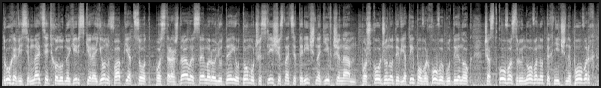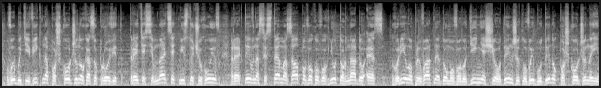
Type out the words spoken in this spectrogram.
Друга 18 Холодногірський район ФАП 500. Постраждали семеро людей, у тому числі 16-річна дівчина. Пошкоджено дев'ятиповерховий будинок. Частково зруйновано технічний поверх, вибиті вікна, пошкоджено газопровід. Третя 17 місто Чугуїв. Реактивна система залпового вогню Торнадо С. Горіло приватне домоволодіння. Ще один житловий будинок пошкоджений.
